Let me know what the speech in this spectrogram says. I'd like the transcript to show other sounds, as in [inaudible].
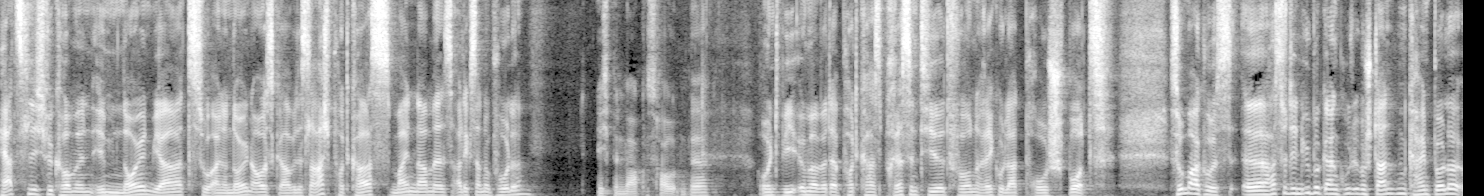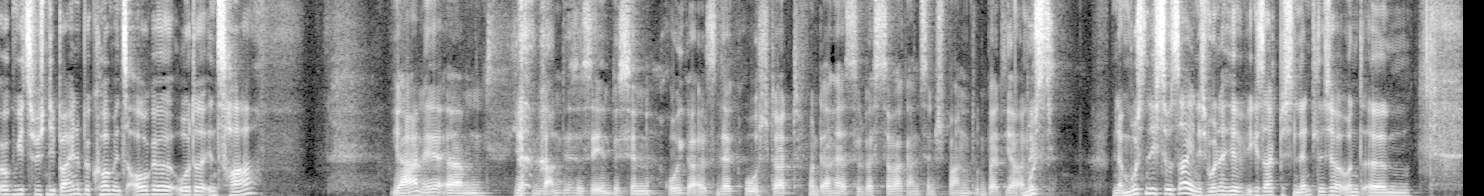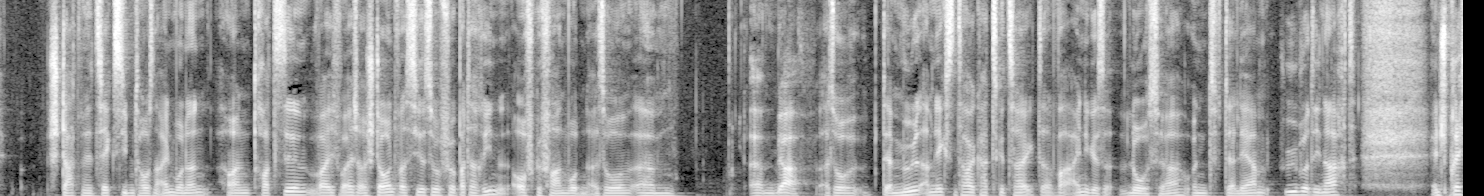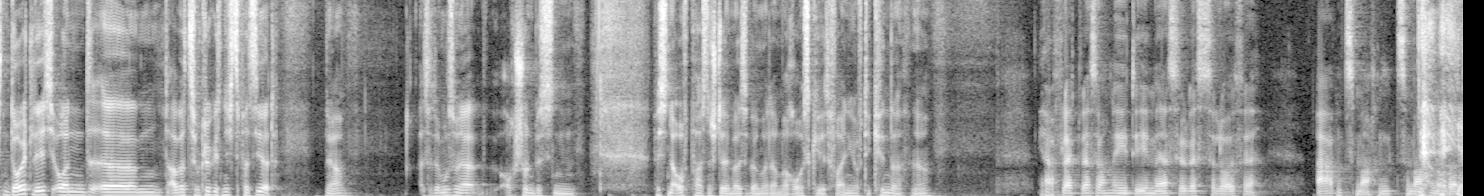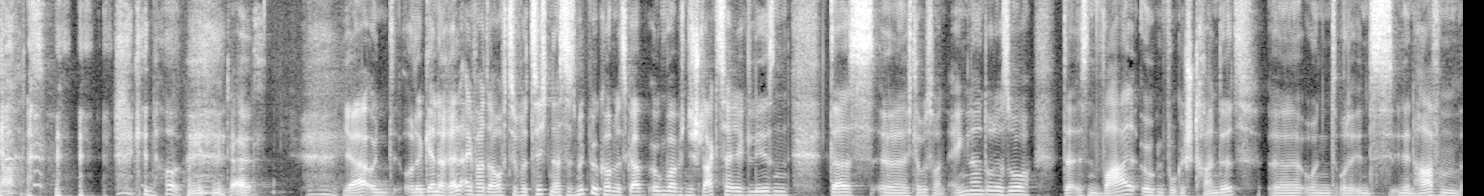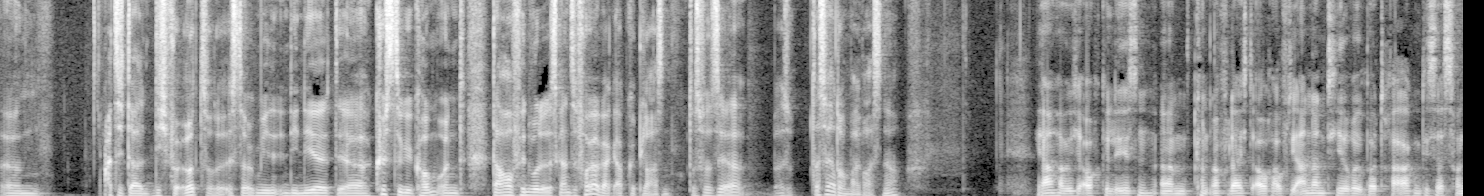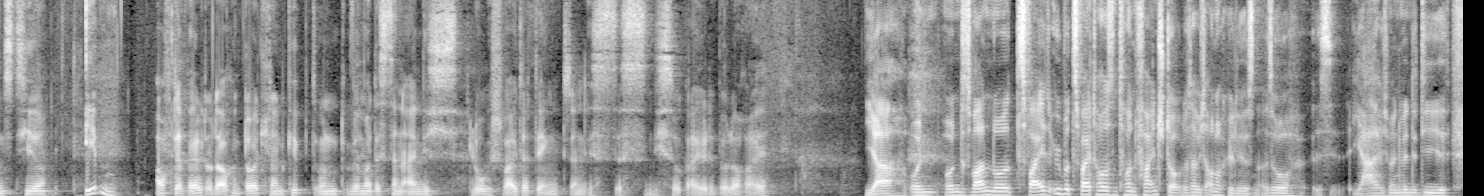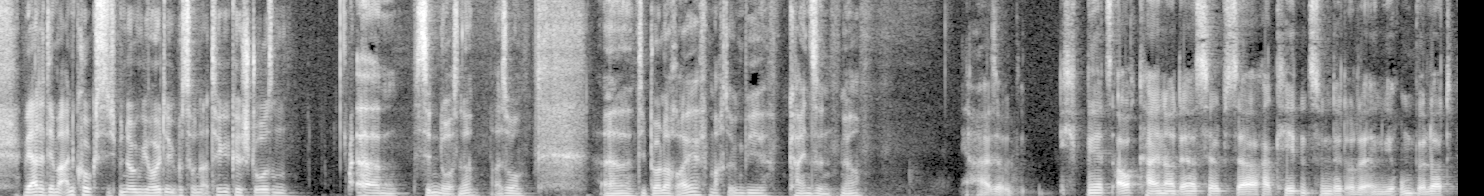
Herzlich willkommen im neuen Jahr zu einer neuen Ausgabe des Larash Podcasts. Mein Name ist Alexander Pohle. Ich bin Markus Rautenberg. Und wie immer wird der Podcast präsentiert von Regulat Pro Sport. So, Markus, äh, hast du den Übergang gut überstanden? Kein Böller irgendwie zwischen die Beine bekommen, ins Auge oder ins Haar? Ja, nee, ähm, hier auf dem Land ist es eh ein bisschen ruhiger als in der Großstadt. Von daher, Silvester war ganz entspannt. Und bei dir, Alex? Muss, na, muss nicht so sein. Ich wohne ja hier, wie gesagt, ein bisschen ländlicher und ähm, Stadt mit 6.000, 7.000 Einwohnern. Und trotzdem war ich, war ich erstaunt, was hier so für Batterien aufgefahren wurden. Also, ähm, ähm, ja, also der Müll am nächsten Tag hat es gezeigt, da war einiges los, ja. Und der Lärm über die Nacht entsprechend deutlich und ähm, aber zum Glück ist nichts passiert. Ja. Also da muss man ja auch schon ein bisschen, bisschen aufpassen, stellenweise, wenn man da mal rausgeht, vor allem auf die Kinder. Ja, ja vielleicht wäre es auch eine Idee, mehr Silvesterläufe abends machen, zu machen oder ja. [laughs] nachts. [laughs] genau. Und nicht mittags. Ja, und oder generell einfach darauf zu verzichten. Hast du es mitbekommen? Es gab, irgendwo habe ich eine Schlagzeile gelesen, dass, äh, ich glaube, es war in England oder so, da ist ein Wal irgendwo gestrandet äh, und oder ins, in den Hafen ähm, hat sich da nicht verirrt oder ist da irgendwie in die Nähe der Küste gekommen und daraufhin wurde das ganze Feuerwerk abgeblasen. Das war sehr, also das wäre doch mal was, ne? Ja, habe ich auch gelesen. Ähm, könnte man vielleicht auch auf die anderen Tiere übertragen, die es ja sonst hier Eben. Auf der Welt oder auch in Deutschland gibt. Und wenn man das dann eigentlich logisch weiterdenkt, dann ist das nicht so geil, die Böllerei. Ja, und, und es waren nur zwei, über 2000 Tonnen Feinstaub, das habe ich auch noch gelesen. Also, es, ja, ich meine, wenn du die Werte dir mal anguckst, ich bin irgendwie heute über so einen Artikel gestoßen, ähm, sinnlos, ne? Also, äh, die Böllerei macht irgendwie keinen Sinn, ja. Ja, also ich bin jetzt auch keiner, der selbst da Raketen zündet oder irgendwie rumböllert.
